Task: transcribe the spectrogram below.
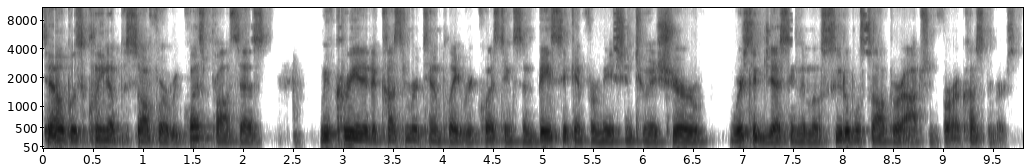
To help us clean up the software request process, we've created a customer template requesting some basic information to ensure we're suggesting the most suitable software option for our customers.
